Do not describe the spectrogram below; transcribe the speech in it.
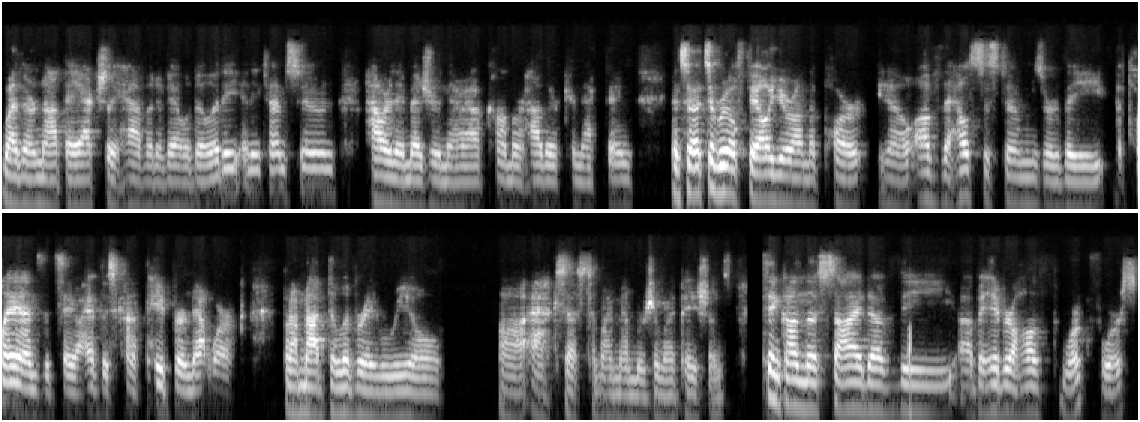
whether or not they actually have an availability anytime soon how are they measuring their outcome or how they're connecting. And so that's a real failure on the part you know of the health systems or the the plans that say i have this kind of paper network but i'm not delivering real uh, access to my members or my patients. I think on the side of the uh, behavioral health workforce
